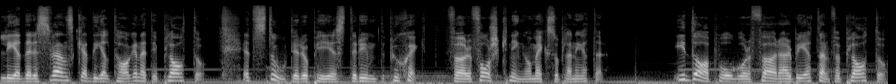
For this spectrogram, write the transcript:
leder det svenska deltagandet i Plato, ett stort europeiskt rymdprojekt för forskning om exoplaneter. Idag pågår förarbeten för Plato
